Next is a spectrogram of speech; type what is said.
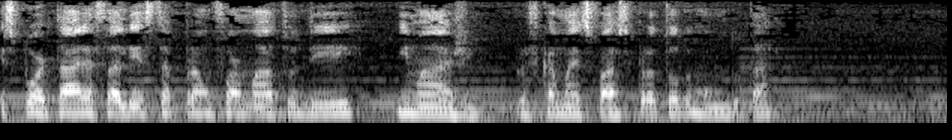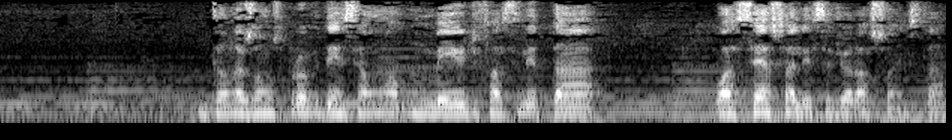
exportar essa lista para um formato de imagem, para ficar mais fácil para todo mundo, tá? Então nós vamos providenciar um, um meio de facilitar o acesso à lista de orações, tá?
